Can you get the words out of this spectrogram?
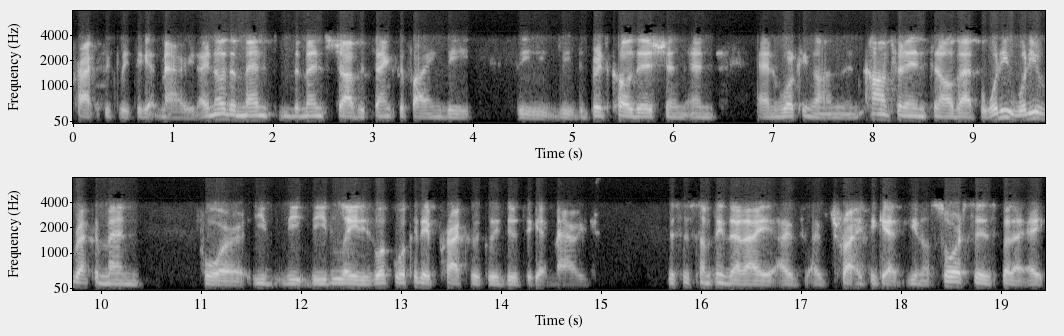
practically to get married? I know the men's, the men's job is sanctifying the, the, the, the Brit Kodesh and, and, and working on confidence and all that. But what do you what do you recommend for the, the, the ladies? What what could they practically do to get married? This is something that I, I've I've tried to get you know sources, but I I,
